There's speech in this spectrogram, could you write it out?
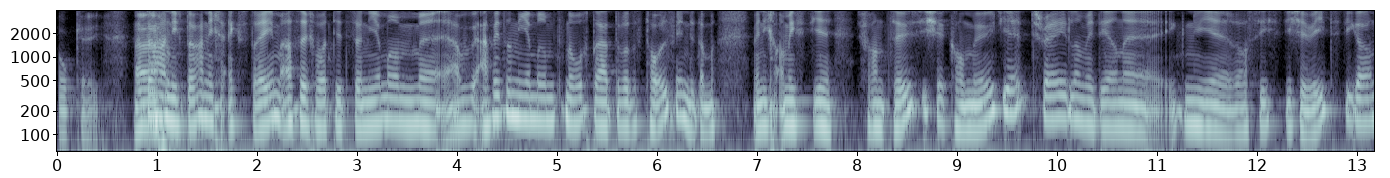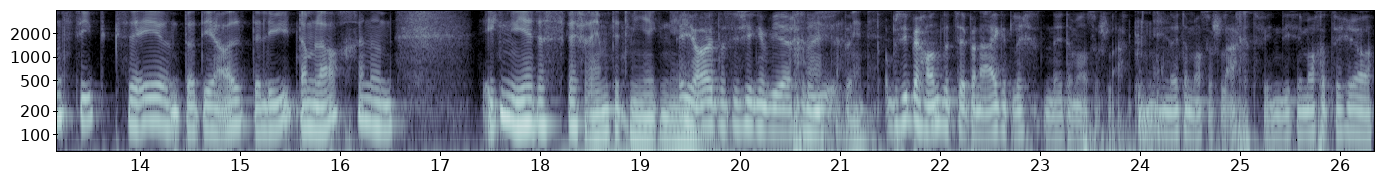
Okay. Ja, Äh, da habe ich, da ich extrem, also ich wollte jetzt da niemandem, äh, auch, wieder niemandem zu nachtreten, der das toll findet, aber wenn ich amigs die französischen Komödien-Trailer mit ihren äh, irgendwie rassistischen Witz die ganze Zeit sehe und da die alten Leute am Lachen und irgendwie, das befremdet mich irgendwie. ja, das ist irgendwie ein Ich bisschen. Aber sie behandelt es eben eigentlich nicht einmal so schlecht. Nicht einmal so schlecht, finde ich. Sie machen sich ja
